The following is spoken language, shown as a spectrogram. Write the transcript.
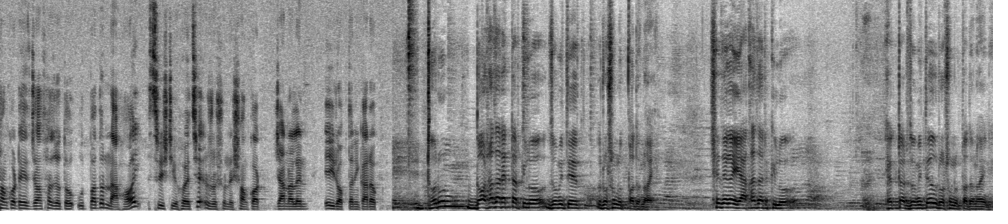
সংকটে যথাযথ উৎপাদন না হয়, সৃষ্টি হয়েছে রসুনের সংকট, জানালেন এই রপ্তানিকারক। ধরুন দশ হাজার হেক্টর কিলো জমিতে রসুন উৎপাদন হয়। সে জায়গায় এক হাজার কিলো হেক্টর জমিতেও রসুন উৎপাদন হয়নি।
